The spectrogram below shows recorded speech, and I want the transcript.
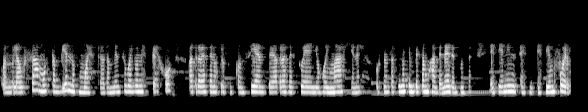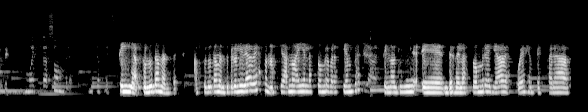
cuando la usamos también nos muestra, también se vuelve un espejo a través de nuestro subconsciente, a través de sueños o imágenes o sensaciones que empezamos a tener. Entonces, es bien, es, bien fuerte. Muestra sombras muchas veces. Sí, absolutamente. absolutamente. Pero la idea de esto no es quedarnos ahí en la sombra para siempre, sino que eh, desde la sombra ya después empezar a,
